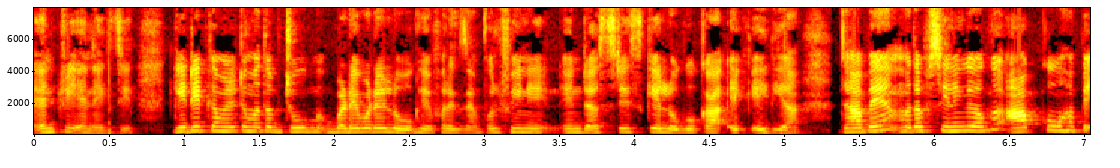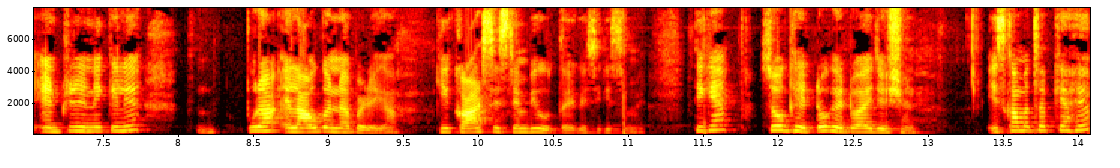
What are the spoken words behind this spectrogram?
entry and exit gated community मतलब जो बड़े बड़े लोग हैं फॉर एग्ज़ाम्पल फिन इंडस्ट्रीज़ के लोगों का एक एरिया जहाँ पे मतलब सीलिंग होगा, आपको वहाँ पे एंट्री लेने के लिए पूरा अलाउ करना पड़ेगा कि कार्ड सिस्टम भी होता है किसी किसी में। ठीक है? सो घेटो घेटोइजेशन इसका मतलब क्या है?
